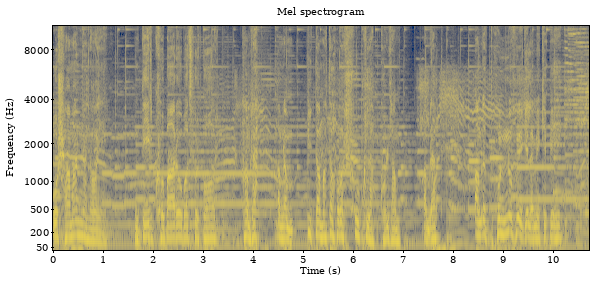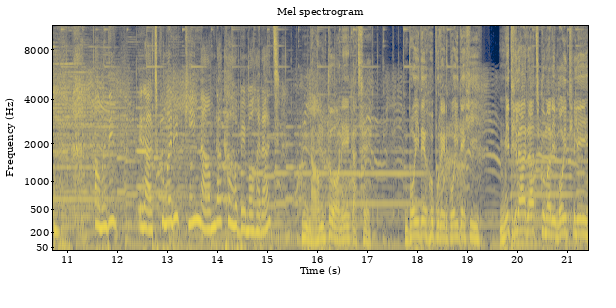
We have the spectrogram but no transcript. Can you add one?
ও সামান্য নয়, দীর্ঘ বারো বছর পর আমরা আমরা পিতামাতা হওয়ার সুখ লাভ করলাম। আমরা আমরা ধন্য হয়ে গেলাম একে পেয়ে। আমাদের রাজকুমারীর কি নাম রাখা হবে মহারাজ? নাম তো অনেক আছে। বৈদেহপুরের বৈদেহী মিথিলা রাজকুমারী মৈথিলী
